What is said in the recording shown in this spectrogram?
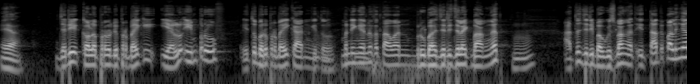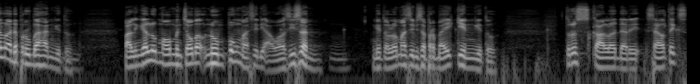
Ya. Jadi kalau perlu diperbaiki, ya lu improve. Itu baru perbaikan gitu. Mendingan lu ketahuan berubah jadi jelek banget atau jadi bagus banget. It- tapi paling nggak lu ada perubahan gitu. Paling nggak lu mau mencoba numpung masih di awal season. Gitu lu masih bisa perbaikin gitu. Terus kalau dari Celtics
